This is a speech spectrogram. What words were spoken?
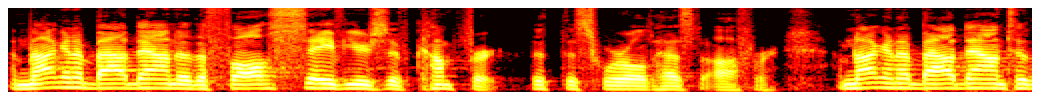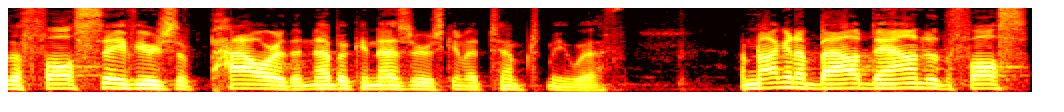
I'm not going to bow down to the false saviors of comfort that this world has to offer. I'm not going to bow down to the false saviors of power that Nebuchadnezzar is going to tempt me with. I'm not going to bow down to the false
